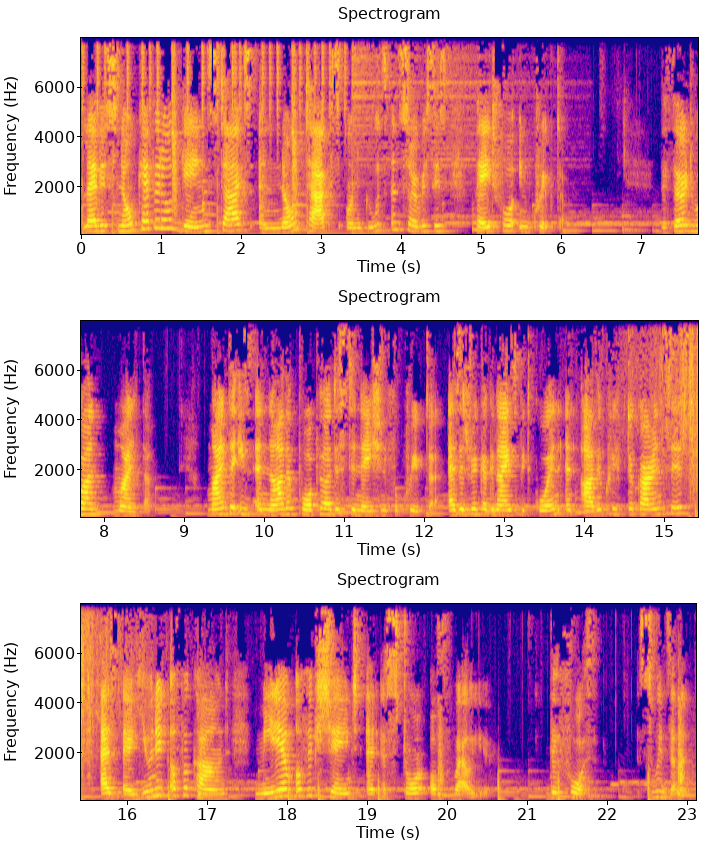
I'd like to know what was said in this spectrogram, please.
levies no capital gains tax and no tax on goods and services paid for in crypto. The third one, Malta. Malta is another popular destination for crypto as it recognizes Bitcoin and other cryptocurrencies as a unit of account, medium of exchange, and a store of value. The fourth, Switzerland.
